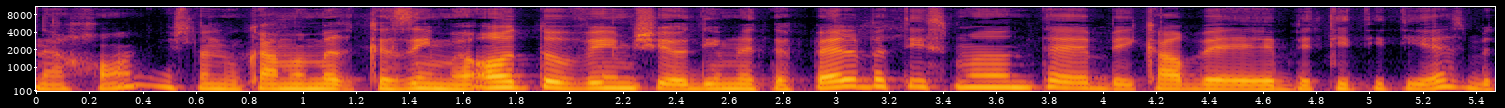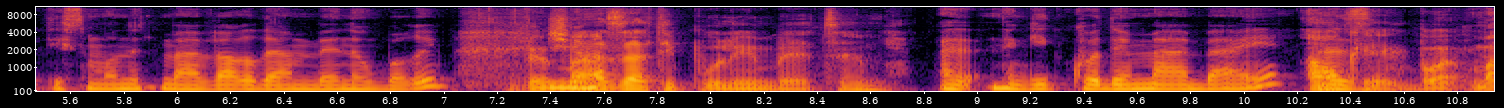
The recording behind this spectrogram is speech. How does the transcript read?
נכון, יש לנו כמה מרכזים מאוד טובים שיודעים לטפל בתסמונת, בעיקר ב-TTTS, בתסמונת מעבר דם בין עוברים. ומה ש... זה הטיפולים בעצם? נגיד קודם מה הבעיה. אוקיי, אז... בוא, מה,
